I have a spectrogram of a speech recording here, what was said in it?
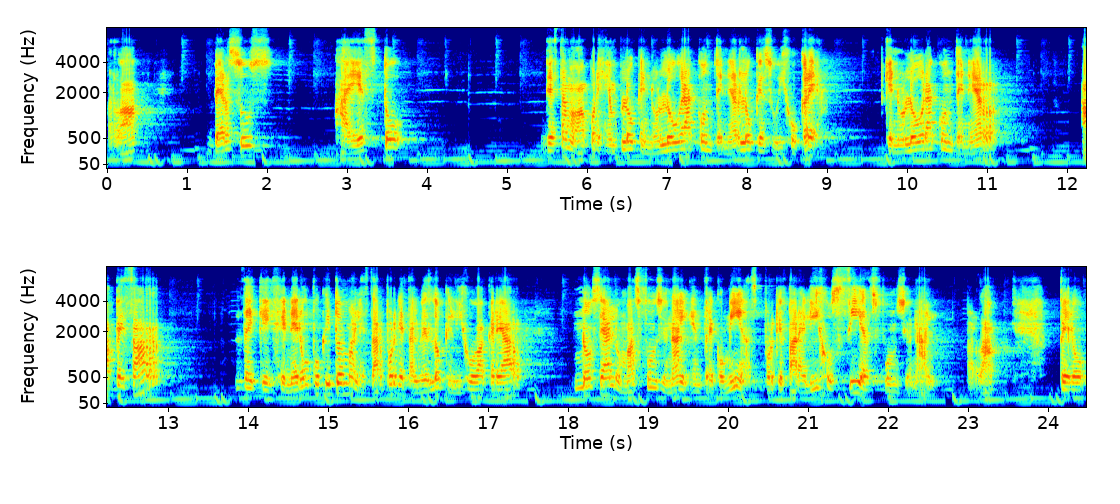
¿verdad? Versus a esto de esta mamá, por ejemplo, que no logra contener lo que su hijo crea, que no logra contener, a pesar de que genera un poquito de malestar, porque tal vez lo que el hijo va a crear no sea lo más funcional, entre comillas, porque para el hijo sí es funcional, ¿verdad? Pero,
